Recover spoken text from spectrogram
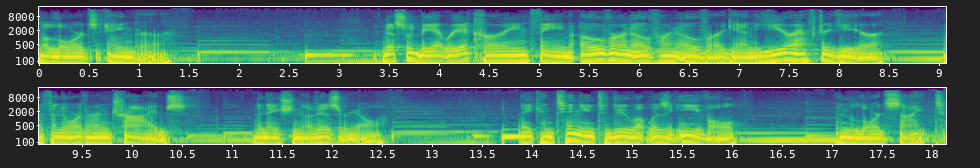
the Lord's anger. This would be a reoccurring theme over and over and over again, year after year, with the northern tribes, the nation of Israel. They continued to do what was evil in the Lord's sight.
